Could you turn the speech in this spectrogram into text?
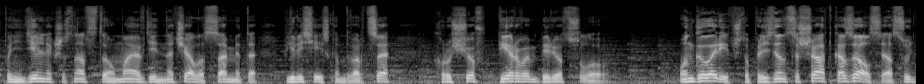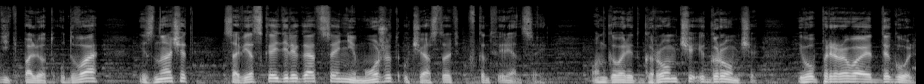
В понедельник, 16 мая, в день начала саммита в Елисейском дворце, Хрущев первым берет слово. Он говорит, что президент США отказался осудить полет У-2, и значит – советская делегация не может участвовать в конференции. Он говорит громче и громче. Его прерывает Деголь.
